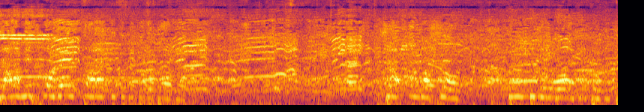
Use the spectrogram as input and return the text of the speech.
যারা মিস করবেন তারা কিন্তু বিপদে পড়বেন সাত নম্বর শট তিনটি করে গোল এখন পর্যন্ত।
